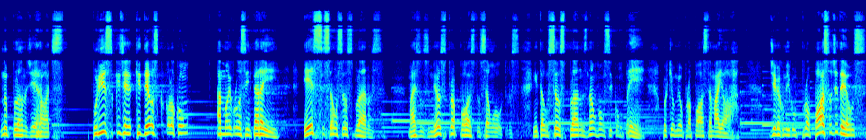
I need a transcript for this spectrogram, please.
no plano de Herodes. Por isso que, Deus colocou a mãe falou assim: peraí, Esses são os seus planos, mas os meus propósitos são outros. Então, os seus planos não vão se cumprir, porque o meu propósito é maior. Diga comigo: o propósito de Deus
